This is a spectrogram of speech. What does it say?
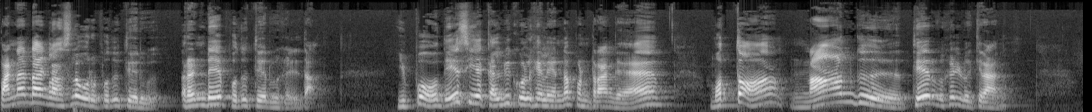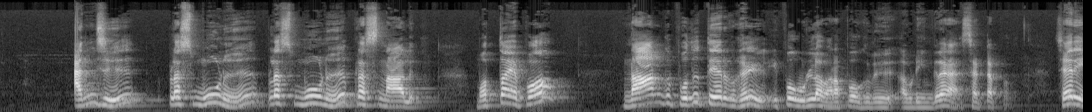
பன்னெண்டாம் கிளாஸில் ஒரு பொது தேர்வு. ரெண்டே பொது தேர்வுகள் தான். இப்போது தேசிய கல்விக் கொள்கையில் என்ன பண்ணுறாங்க மொத்தம் நான்கு தேர்வுகள் வைக்கிறாங்க. அஞ்சு ப்ளஸ் மூணு ப்ளஸ் மூணு ப்ளஸ் நாலு. மொத்தம் எப்போ? நான்கு பொது தேர்வுகள் இப்போ உள்ளே வரப்போகுது அப்படிங்கிற செட்டப் சரி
